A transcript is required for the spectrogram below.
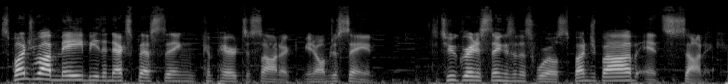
SpongeBob may be the next best thing compared to Sonic. You know, I'm just saying. The two greatest things in this world, SpongeBob and Sonic.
